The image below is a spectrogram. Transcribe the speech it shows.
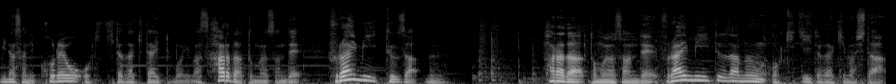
皆さんにこれをお聞きいただきたいと思います。原田知世さんで「Fly Me to the Moon」原田知世さんで「Fly Me to the Moon」お聞きいただきました。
